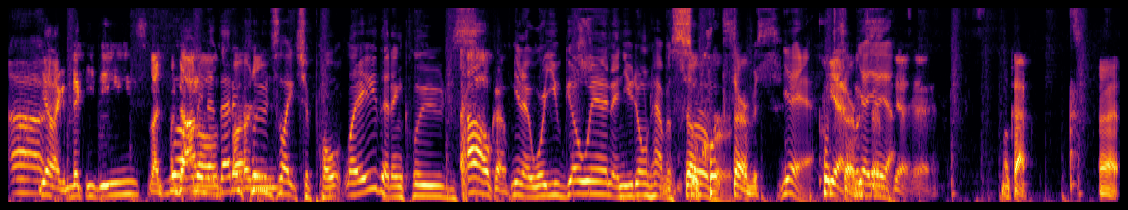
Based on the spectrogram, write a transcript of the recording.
Yeah, like Mickey D's, like Well, I mean, that Hardee's. includes like Chipotle. That includes, Oh, okay. you know, where you go in and you don't have a So server. quick service. Yeah. Quick yeah, service. Yeah, yeah, yeah, yeah. Okay. All right.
